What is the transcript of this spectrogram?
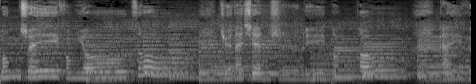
梦随风游走，却在现实里碰头。该何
